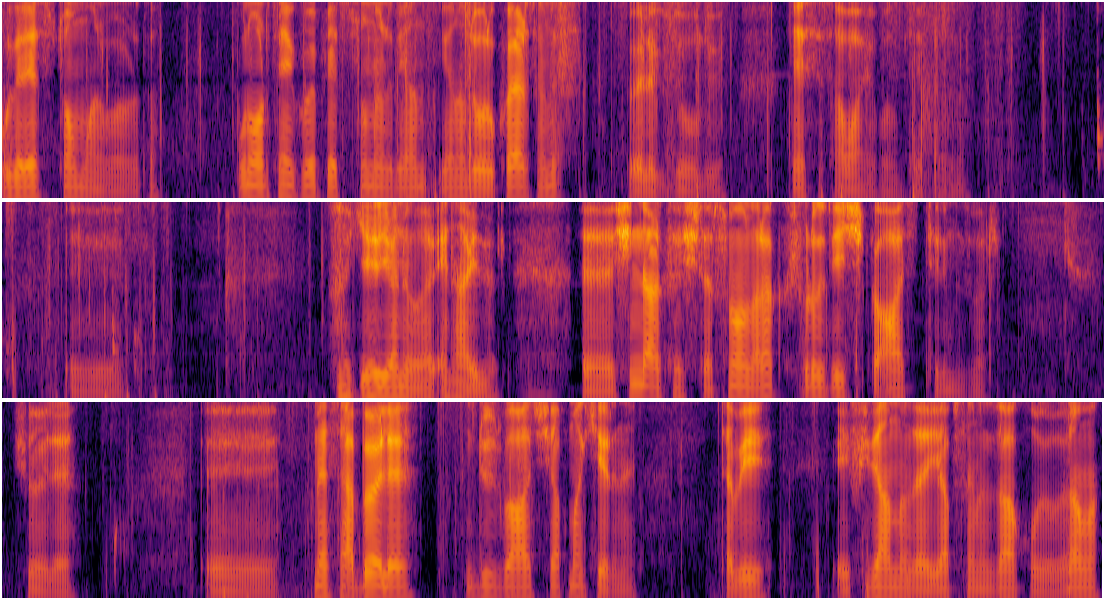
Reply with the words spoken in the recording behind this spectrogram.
Burada redstone var bu arada. Bunu ortaya koyup redstone'ları da yan, yana doğru koyarsanız böyle güzel oluyor. Neyse sabah yapalım tekrardan. Ee, geri yanıyorlar enayiler. Ee, şimdi arkadaşlar son olarak şurada değişik bir ağaç telimiz var. Şöyle. Ee, mesela böyle düz bir ağaç yapmak yerine tabi e, fidanla da yapsanız daha kolay olur ama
